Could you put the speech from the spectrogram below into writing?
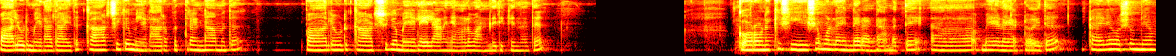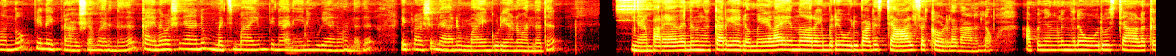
പാലോട് മേള. അതായത് കാർഷിക മേള. അറുപത്തിരണ്ടാമത് പാലോട് കാർഷിക മേളയിലാണ് ഞങ്ങൾ വന്നിരിക്കുന്നത്. കൊറോണയ്ക്ക് ശേഷമുള്ള എന്റെ രണ്ടാമത്തെ മേളയാട്ടോ ഇത്. കഴിഞ്ഞ വർഷം ഞാൻ വന്നു. പിന്നെ ഇപ്രാവശ്യം വരുന്നത്. കഴിഞ്ഞ വർഷം ഞാനും ഉമ്മച്ചിമായും പിന്നെ അനിയനും കൂടിയാണ് വന്നത്. ഇപ്രാവശ്യം ഞാനും ഉമ്മായും കൂടിയാണ് വന്നത്. ഞാൻ പറയാതെ തന്നെ നിങ്ങൾക്കറിയാമല്ലോ മേള എന്ന് പറയുമ്പോൾ ഒരുപാട് സ്റ്റാൾസ് ഒക്കെ ഉള്ളതാണല്ലോ. അപ്പോൾ ഞങ്ങളിങ്ങനെ ഓരോ സ്റ്റാളൊക്കെ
